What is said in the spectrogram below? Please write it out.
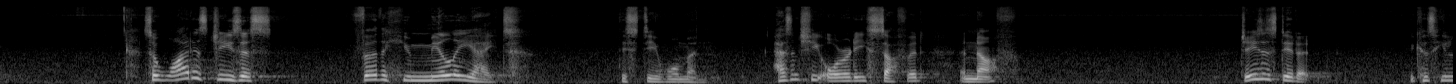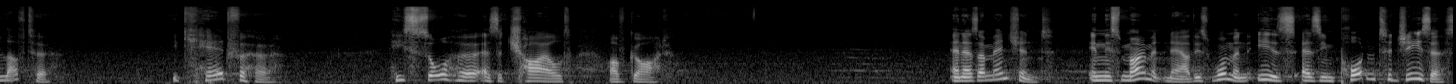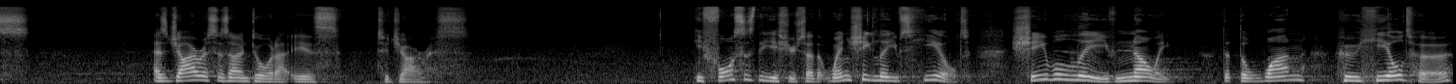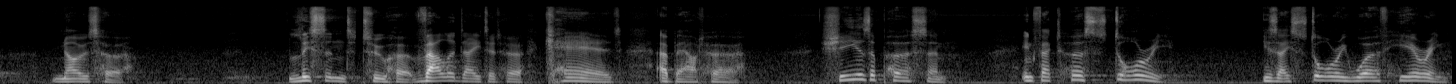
So, why does Jesus further humiliate this dear woman? Hasn't she already suffered enough? Jesus did it because he loved her, he cared for her, he saw her as a child of God. And as I mentioned, in this moment now, this woman is as important to Jesus as Jairus' own daughter is to Jairus. He forces the issue so that when she leaves healed, she will leave knowing that the one who healed her knows her, listened to her, validated her, cared about her. She is a person. In fact, her story is a story worth hearing.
